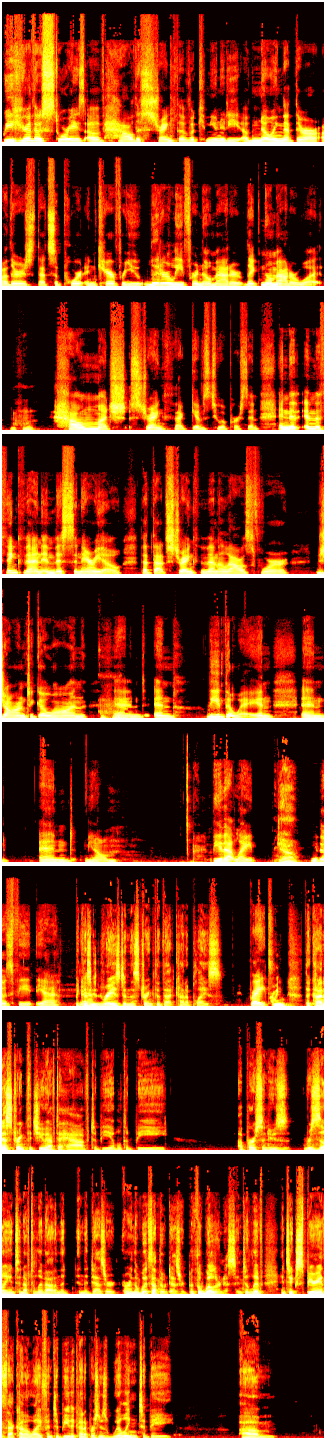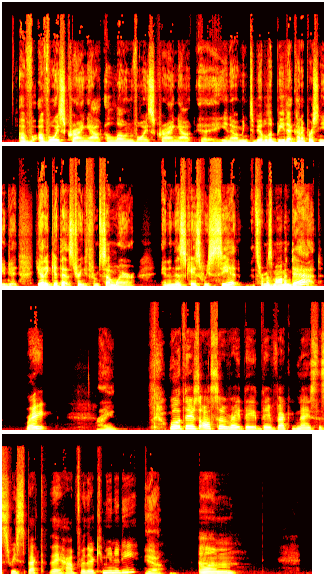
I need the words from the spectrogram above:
we hear those stories of how the strength of a community of knowing that there are others that support and care for you literally for no matter like no matter what. Mm-hmm. how much strength that gives to a person. And the, and the think then in this scenario that that strength then allows for john to go on mm-hmm. and and lead the way and and and you know be that light. Yeah. Be those feet. Yeah because yeah. he's raised in the strength of that kind of place. Right. I mean, the kind of strength that you have to have to be able to be a person who's resilient enough to live out in the in the desert or in the it's not the desert, but the wilderness and to live and to experience that kind of life and to be the kind of person who's willing to be um a, a voice crying out, a lone voice crying out. Uh, you know, I mean, to be able to be that kind of person, you you got to get that strength from somewhere. And in this case, we see it. It's from his mom and dad. Right. Right. Well, there's also right they they recognize this respect that they have for their community. Yeah. Um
